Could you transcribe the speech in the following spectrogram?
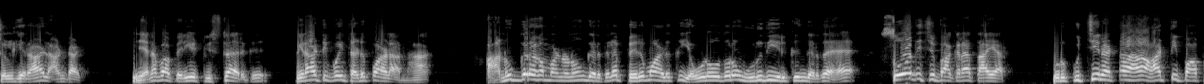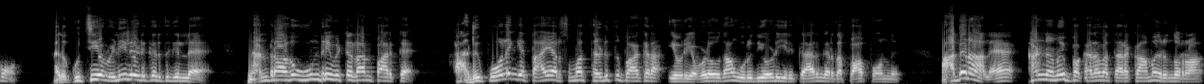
சொல்கிறாள் ஆண்டாள். இது என்னப்பா பெரிய ட்விஸ்டா இருக்கு? பிராட்டி போய் தடுப்பாளானா அனுகிரகம் பண்ணணுங்கிறதுல பெருமாளுக்கு எவ்வளவு தூரம் உறுதி இருக்குங்கிறத சோதிச்சு பார்க்கறா தாயார். ஒரு குச்சி நட்டா ஆட்டி பார்ப்போம். அது குச்சியை வெளியில எடுக்கிறதுக்கு இல்லை. நன்றாக ஊன்றி விட்டதான் பார்க்க. அது போல இங்க தாயார் சும்மா தடுத்து பார்க்கறா. இவர் எவ்வளவுதான் உறுதியோடு இருக்காருங்கிறத பார்ப்போம்னு. அதனால கண்ணனும் இப்ப கதவை திறக்காம இருந்துடுறான்.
